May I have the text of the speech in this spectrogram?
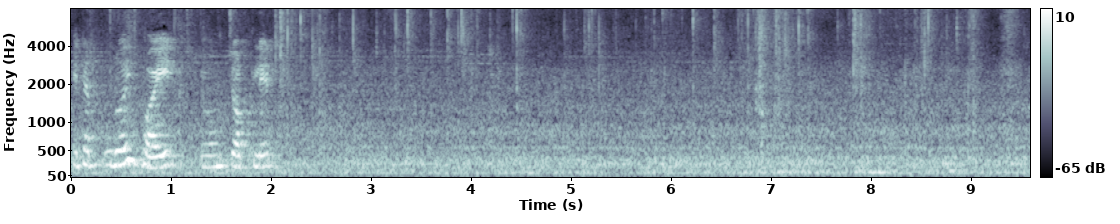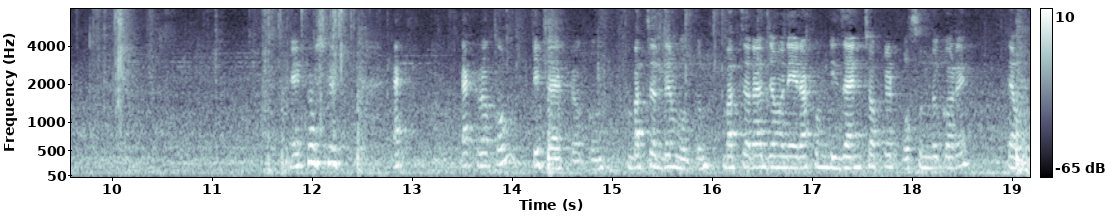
এটা পুরোই হোয়াইট এবং চকলেট। এক- একরকম, এটা একরকম, বাচ্চাদের মতন। বাচ্চারা যেমন এরকম ডিজাইন চকলেট পছন্দ করে, তেমন।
